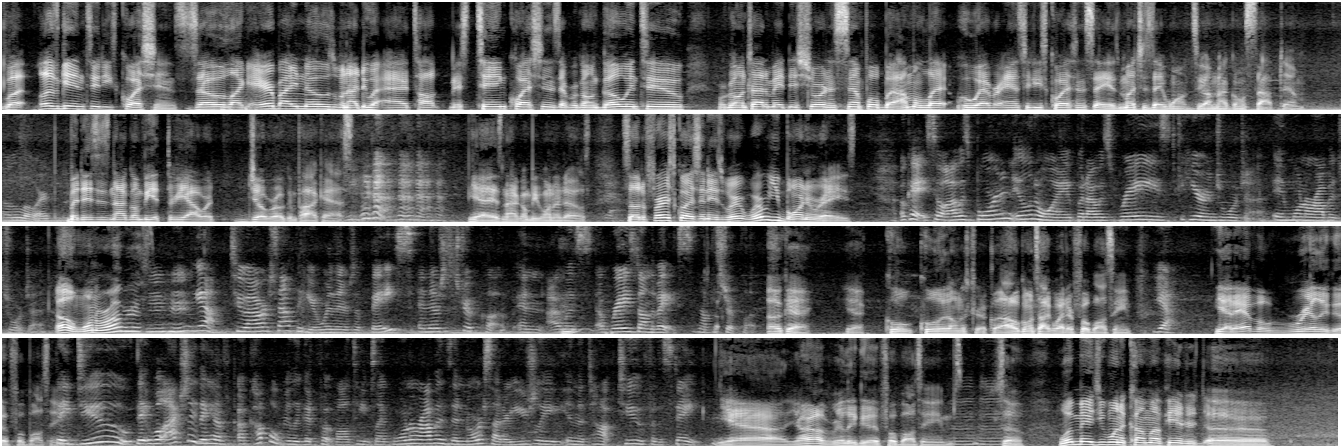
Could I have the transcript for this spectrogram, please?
But let's get into these questions. So, like everybody knows, when I do an Ag Talk, there's 10 questions that we're going to go into. We're going to try to make this short and simple, but I'm going to let whoever answer these questions say as much as they want to. I'm not going to stop them. Oh Lord. But this is not going to be a three hour Joe Rogan podcast. yeah, it's not going to be one of those. So, the first question is where, where were you born and raised? Okay, so I was born in Illinois, but I was raised here in Georgia, in Warner Robins, Georgia. Oh, Warner Robins? hmm yeah, two hours south of here, where there's a base and there's a strip club, and I was uh, raised on the base, not the strip club. Okay. Yeah, cool, cool it on the strip club. I was going to talk about their football team. Yeah, Yeah, they have a really good football team. They do. They well, actually, they have a couple really good football teams. Like Warner Robins and Northside are usually in the top two for the state. Yeah, y'all have really good football teams. Mm-hmm. So, what made you want to come up here to, uh,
